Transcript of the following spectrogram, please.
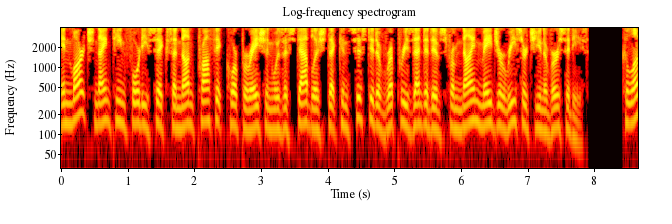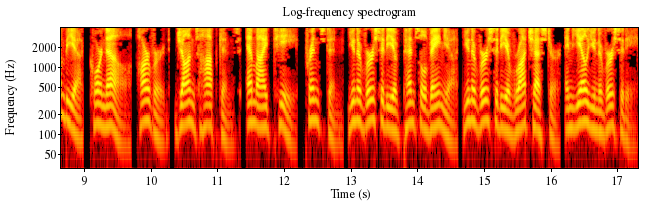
In March 1946 a non-profit corporation was established that consisted of representatives from nine major research universities Columbia, Cornell, Harvard, Johns Hopkins, MIT, Princeton, University of Pennsylvania, University of Rochester, and Yale University.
